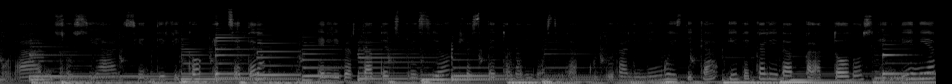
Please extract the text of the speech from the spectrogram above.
laboral, social, científico, etc., en libertad de expresión, respeto a la diversidad cultural y lingüística y de calidad para todos en línea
